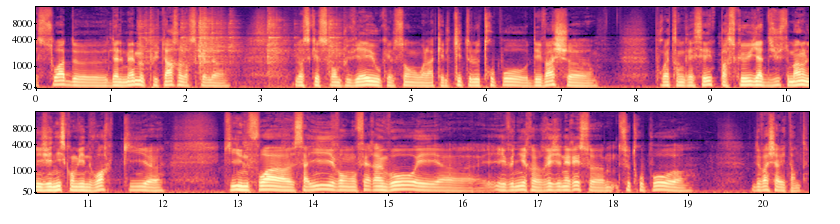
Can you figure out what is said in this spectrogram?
soit de- d'elles-mêmes plus tard lorsqu'elles seront plus vieilles ou qu'elles quittent le troupeau des vaches pour être engraissées. Parce qu'il y a justement les génisses qu'on vient de voir qui, euh, qui une fois euh, saillies, vont faire un veau et, euh, et venir régénérer ce, ce troupeau de vaches allaitantes.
